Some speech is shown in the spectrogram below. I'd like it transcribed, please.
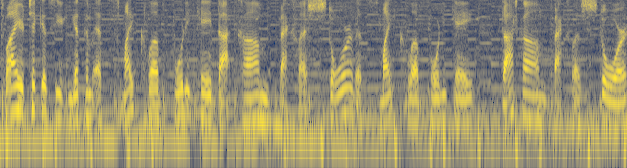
To buy your tickets, you can get them at smiteclub40k.com backslash store. That's smiteclub40k.com dot com backslash store.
